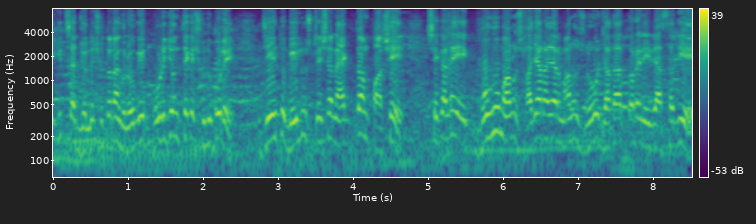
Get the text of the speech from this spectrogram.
চিকিৎসার জন্য। সুতরাং রোগীর পরিজন থেকে শুরু করে যেহেতু বেলুর স্টেশন একদম পাশে, সেখানে বহু মানুষ, হাজার হাজার মানুষ রোজ যাতায়াত করেন এই রাস্তা দিয়ে।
